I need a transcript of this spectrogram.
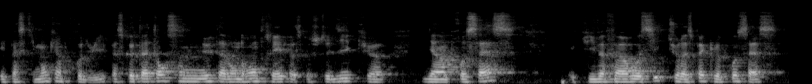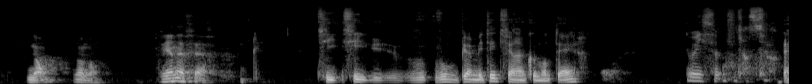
Et parce qu'il manque un produit, parce que tu attends 5 minutes avant de rentrer, parce que je te dis qu'il y a un process et qu'il va falloir aussi que tu respectes le process. Non, non, non. Rien à faire. Si, si vous, me permettez de faire un commentaire. Oui, bien sûr.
